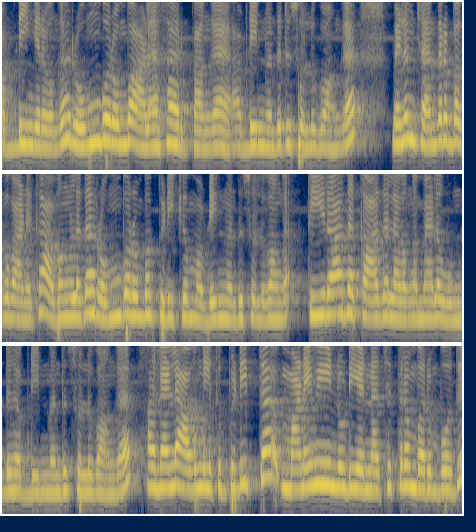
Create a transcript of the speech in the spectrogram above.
அப்படிங்கிறவங்க ரொம்ப ரொம்ப அழகாக இருப்பாங்க அப்படின்னு வந்துட்டு சொல்லுவாங்க. மேலும் சந்திர பகவானுக்கு அவங்கள தான் ரொம்ப ரொம்ப பிடிக்கும் அப்படின்னு வந்து சொல்லுவாங்க. தீராத காதல் அவங்க மேலே உண்டு அப்படின்னு வந்து சொல்லுவாங்க. அதனால் அவங்களுக்கு பிடித்த மனைவியினுடைய நட்சத்திரம் வரும்போது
